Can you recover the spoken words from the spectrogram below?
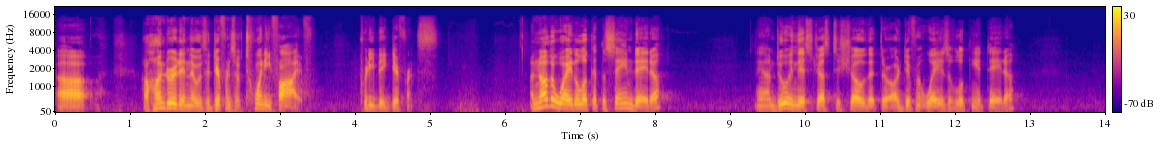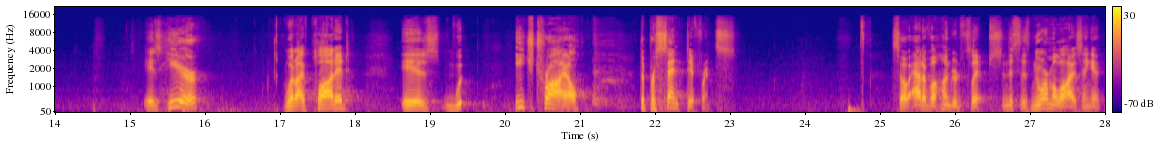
Uh, 100, and there was a difference of 25. Pretty big difference. Another way to look at the same data, and I'm doing this just to show that there are different ways of looking at data, is here what I've plotted is each trial, the percent difference. So out of 100 flips, and this is normalizing it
